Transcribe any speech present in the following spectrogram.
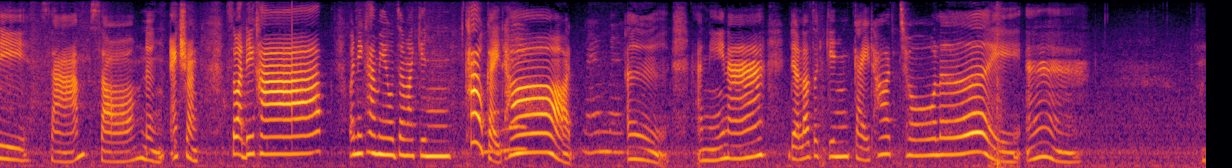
สี่สามสองหนึ่ง action สวัสดีครับ วันนี้คามิวจะมากินข้าวไก่ทอดแม่แม่เออ อันนี้นะ เดี๋ยวเราจะกินไก่ทอดโชว์เลย อ่าอื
